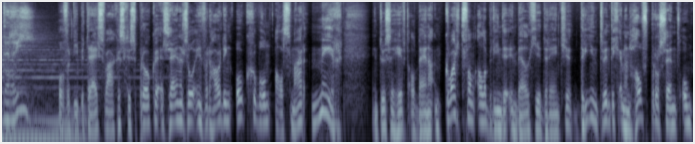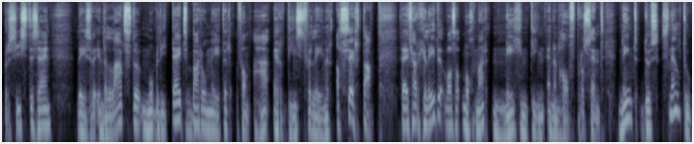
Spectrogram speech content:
3. Over die bedrijfswagens gesproken, er zijn er zo in verhouding ook gewoon alsmaar meer. Intussen heeft al bijna een kwart van alle bedienden in België er eentje. 23,5 procent om precies te zijn, lezen we in de laatste mobiliteitsbarometer van HR-dienstverlener Acerta. Vijf jaar geleden was dat nog maar 19,5 procent. Neemt dus snel toe.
